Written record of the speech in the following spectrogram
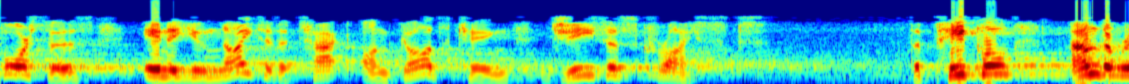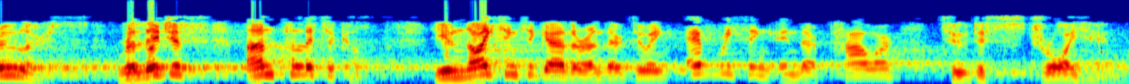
forces in a united attack on God's King, Jesus Christ. The people and the rulers, religious and political, uniting together and they're doing everything in their power to destroy him.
